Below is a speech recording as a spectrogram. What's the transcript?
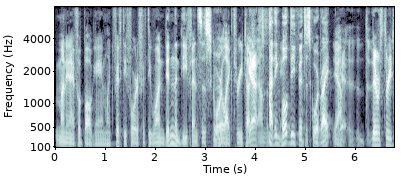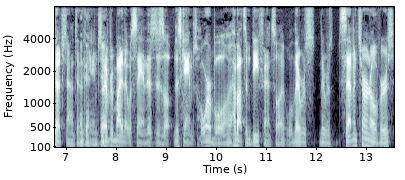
Monday Night Football game, like fifty-four to fifty-one, didn't the defenses score Mhm. like three touchdowns? in I think game? both defenses scored, right? Yeah. th- there was three touchdowns in Okay, the game. So yeah. everybody that was saying this is a, this game's horrible. How about some defense? Like, well, there was there was seven turnovers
